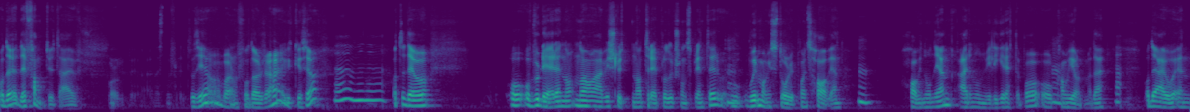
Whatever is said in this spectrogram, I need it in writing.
og det, det fant ut jeg for nesten flere til å si, bare noen få dager siden, en uke siden. Ja, men, ja. At det å, å, å vurdere nå, nå er vi i slutten av tre produksjonssprinter. Hvor- Hvor mange story points har vi igjen? Mm. Har vi noen igjen? Er det noen vi ligger etterpå. Og kan vi gjøre noe med det? Ja. Og det er jo en,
